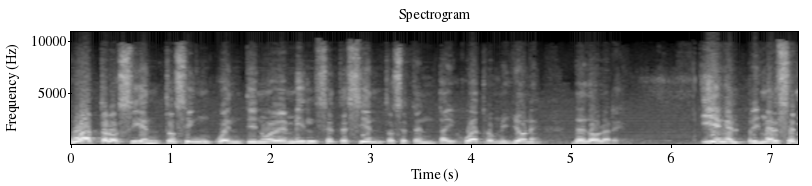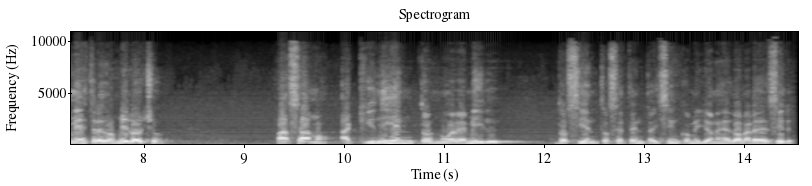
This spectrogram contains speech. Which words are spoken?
459.774 millones de dólares. Y en el primer semestre de 2008 pasamos a 509.275 millones de dólares, es decir,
